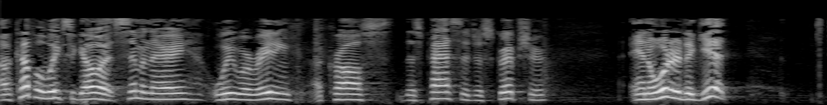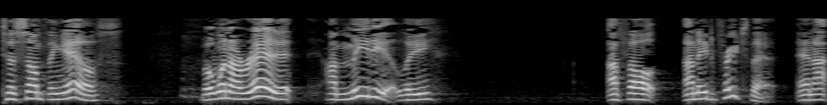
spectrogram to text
A couple of weeks ago at seminary, we were reading across this passage of Scripture in order to get to something else. But when I read it, immediately I thought, I need to preach that. And I,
